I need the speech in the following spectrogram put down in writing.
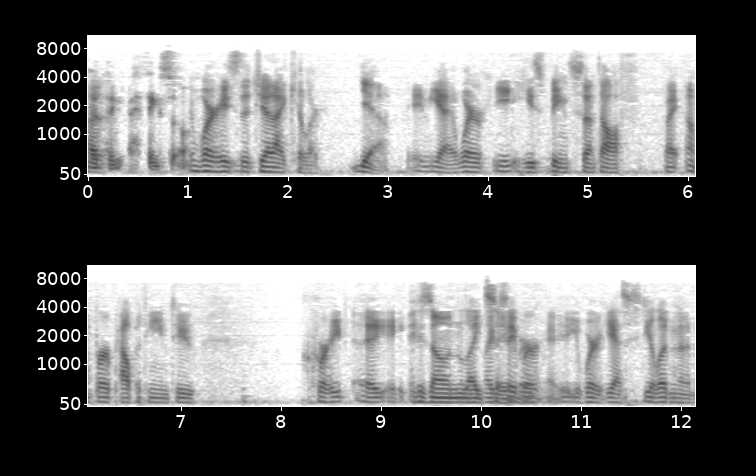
I think I think so. where he's the Jedi killer. yeah, And yeah, where he, he's being sent off by Emperor Palpatine to create a, his own lightsaber." lightsaber where he has to steal it and then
